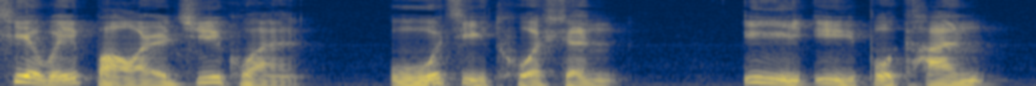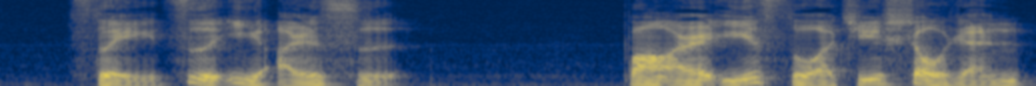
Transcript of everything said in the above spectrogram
妾为宝儿居馆，无计脱身，抑郁不堪，遂自缢而死。宝儿以所居受人，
